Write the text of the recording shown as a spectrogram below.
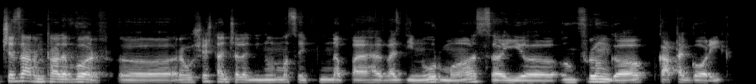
Cezar într-adevăr reușește în cele din urmă să-i prindă pe Helvezi din urmă, să-i înfrângă categoric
